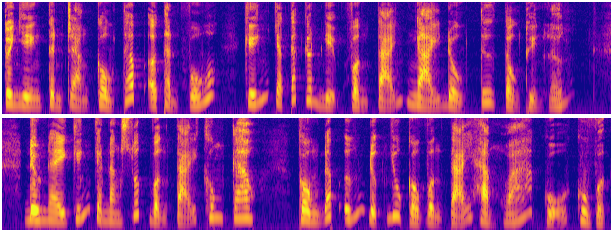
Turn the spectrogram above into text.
Tuy nhiên, tình trạng cầu thấp ở thành phố khiến cho các doanh nghiệp vận tải ngại đầu tư tàu thuyền lớn. Điều này khiến cho năng suất vận tải không cao, không đáp ứng được nhu cầu vận tải hàng hóa của khu vực.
